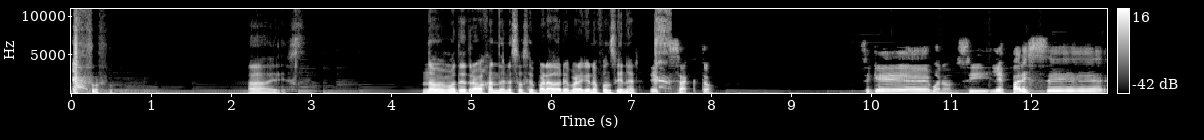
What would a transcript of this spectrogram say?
Ay, Dios. No me maté trabajando en esos separadores para que no funcionara. Exacto. Así que, bueno, si les parece,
